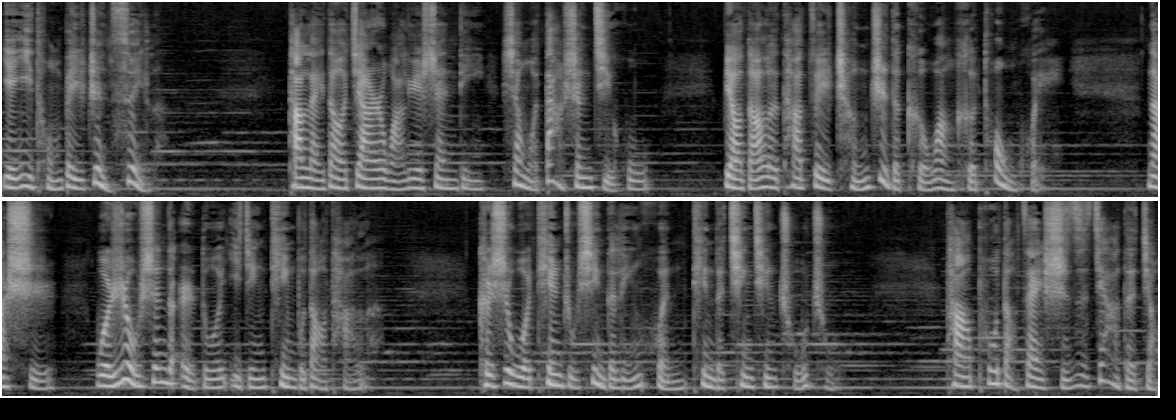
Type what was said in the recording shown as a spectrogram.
也一同被震碎了。他来到加尔瓦略山顶，向我大声疾呼，表达了他最诚挚的渴望和痛悔。那时，我肉身的耳朵已经听不到他了，可是我天主性的灵魂听得清清楚楚。他扑倒在十字架的脚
